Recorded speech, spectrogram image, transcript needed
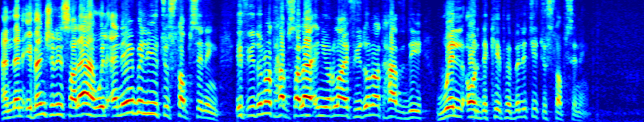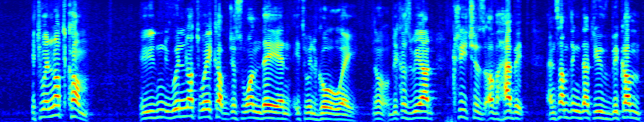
And then eventually salah will enable you to stop sinning. If you do not have salah in your life, you do not have the will or the capability to stop sinning. It will not come. You will not wake up just one day and it will go away. No, because we are creatures of habit. And something that you've become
